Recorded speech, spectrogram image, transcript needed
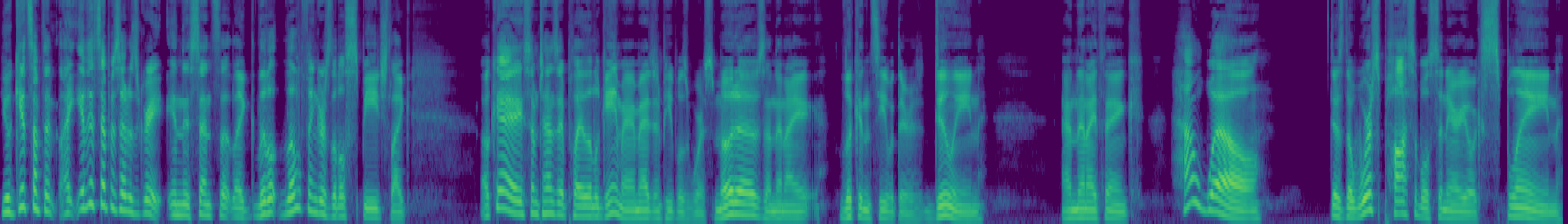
you'll get something like yeah, this episode is great in the sense that like little Littlefinger's little speech like okay sometimes i play a little game i imagine people's worst motives and then i look and see what they're doing and then i think how well does the worst possible scenario explain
